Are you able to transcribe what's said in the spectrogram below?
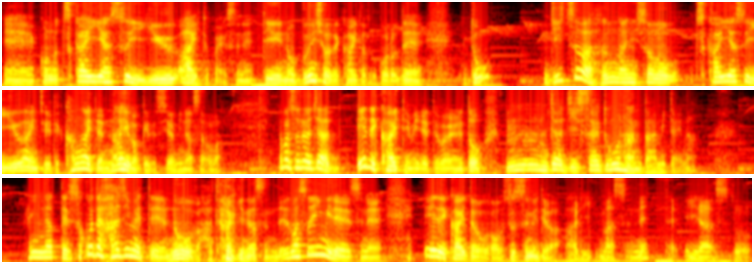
えー、この使いやすい UI とかですね、っていうのを文章で書いたところで、ど、実はそんなにその使いやすい UI について考えてないわけですよ、皆さんは。やっぱそれはじゃあ絵で描いてみてと言われると、うーん、じゃあ実際どうなんだみたいな。になって、そこで初めて脳が働き出すんで、まあそういう意味でですね、絵で描いた方がおすすめではありますね。イラスト。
